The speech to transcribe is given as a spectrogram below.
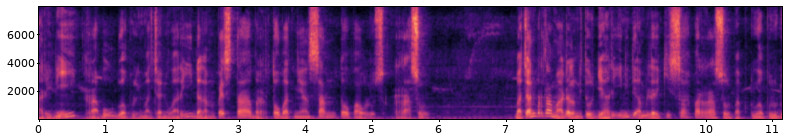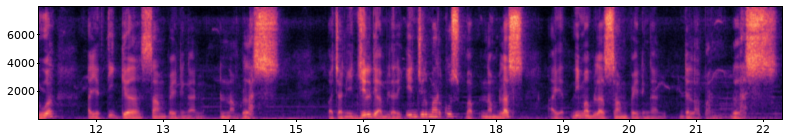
Hari ini, Rabu 25 Januari dalam pesta bertobatnya Santo Paulus Rasul. Bacaan pertama dalam liturgi hari ini diambil dari kisah para rasul bab 22 ayat 3 sampai dengan 16. Bacaan Injil diambil dari Injil Markus bab 16 ayat 15 sampai dengan 18.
